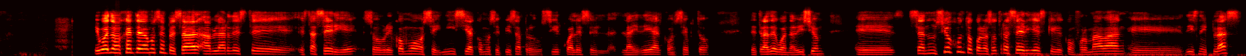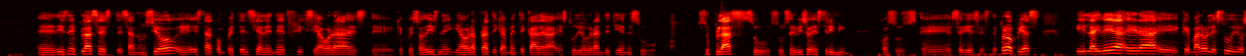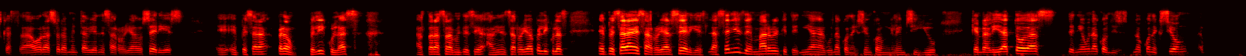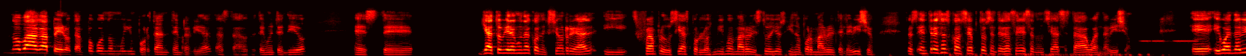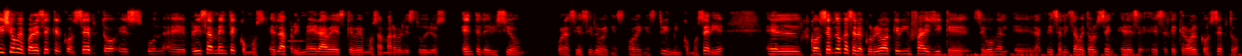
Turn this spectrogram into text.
Y bueno, gente, vamos a empezar a hablar de este, esta serie, sobre cómo se inicia, cómo se empieza a producir, cuál es el, la idea, el concepto detrás de WandaVision. Eh, se anunció junto con las otras series que conformaban eh, Disney Plus. Eh, Disney Plus este, se anunció esta competencia de Netflix y ahora este, que empezó Disney y ahora prácticamente cada estudio grande tiene su, su Plus, su, su servicio de streaming con sus eh, series este, propias. Y la idea era eh, que Marvel Studios, que hasta ahora solamente habían desarrollado series, eh, empezaran, perdón, películas, hasta ahora solamente se habían desarrollado películas, empezaran a desarrollar series. Las series de Marvel que tenían alguna conexión con el MCU, que en realidad todas tenían una, una conexión no vaga, pero tampoco no muy importante en realidad, hasta donde tengo entendido, este, ya tuvieran una conexión real y fueran producidas por los mismos Marvel Studios y no por Marvel Television. Entonces, entre esos conceptos, entre esas series anunciadas estaba WandaVision. Eh, y WandaVision me parece que el concepto es eh, precisamente como es la primera vez que vemos a Marvel Studios en televisión, por así decirlo, en, o en streaming como serie, el concepto que se le ocurrió a Kevin Feige, que según eh, la actriz Elizabeth Olsen es el que creó el concepto,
